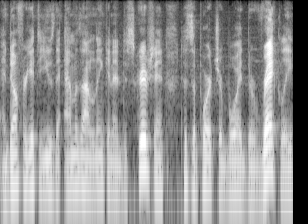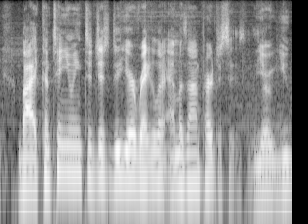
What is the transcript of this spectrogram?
And don't forget to use the Amazon link in the description to support your boy directly by continuing to just do your regular Amazon purchases. you you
